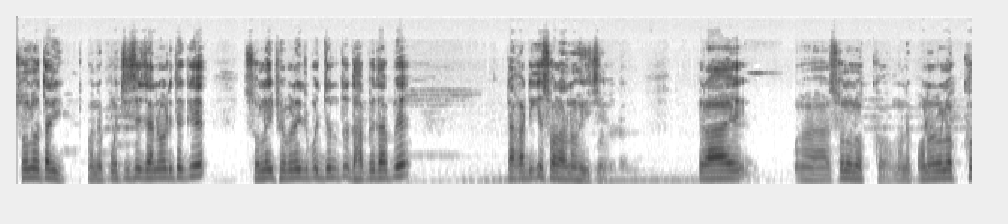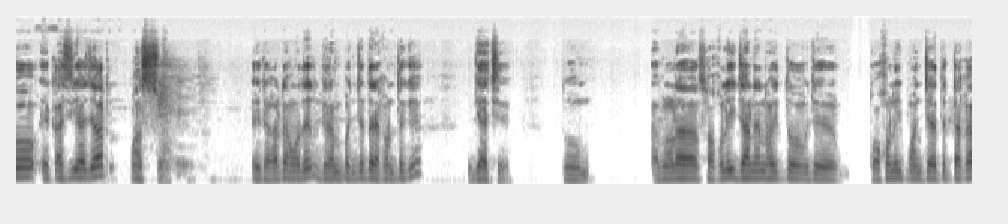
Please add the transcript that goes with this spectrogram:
ষোলো তারিখ মানে পঁচিশে জানুয়ারি থেকে ষোলোই ফেব্রুয়ারি পর্যন্ত ধাপে ধাপে টাকাটিকে সরানো হয়েছে। প্রায় ষোলো লক্ষ মানে পনেরো লক্ষ একাশি হাজার পাঁচশো এই টাকাটা আমাদের গ্রাম পঞ্চায়েতের অ্যাকাউন্ট থেকে গেছে। তো আপনারা সকলেই জানেন হয়তো যে কখনোই পঞ্চায়েতের টাকা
